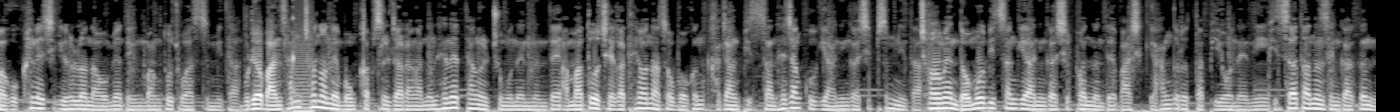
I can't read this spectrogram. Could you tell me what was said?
하고 클래식이 흘러나오며 냉방도 좋았습니다. 무려 13,000원의 몸값을 자랑하는 해내탕을 주문했는데 아마도 제가 태어나서 먹은 가장 비싼 해장국이 아닌가 싶습니다. 처음엔 너무 비싼 게 아닌가 싶었는데 맛있게 한 그릇 다 비워내니 비싸다는 생각은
